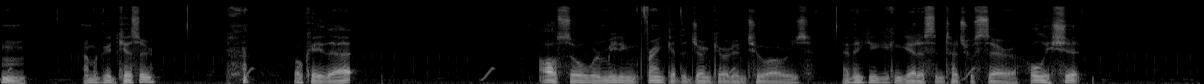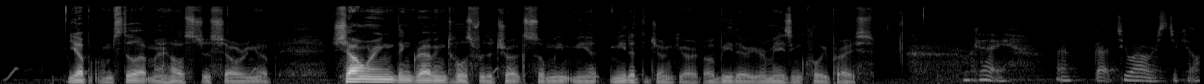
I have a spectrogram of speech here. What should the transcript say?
Hmm. I'm a good kisser. okay, that. Also, we're meeting Frank at the junkyard in two hours. I think you can get us in touch with Sera. Holy shit. Yep, I'm still at my house just showering up. Showering, then grabbing tools for the truck, so meet me at meet at the junkyard. I'll be there. You're amazing, Chloe Price. Okay, I've got two hours to kill.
